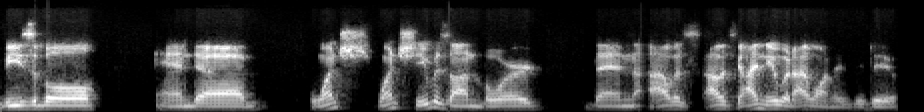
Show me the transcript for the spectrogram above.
feasible? And uh, once once she was on board, then I was I was I knew what I wanted to do.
